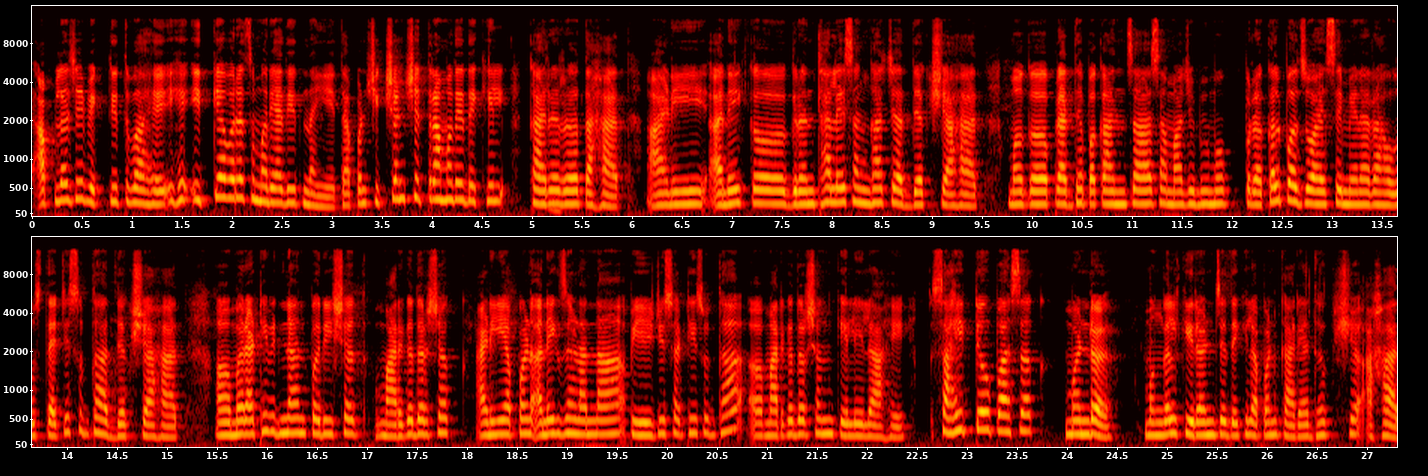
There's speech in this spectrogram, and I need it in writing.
आपलं जे व्यक्तित्व आहे हे इतक्यावरच मर्यादित नाही आहे. तर आपण शिक्षण क्षेत्रामध्ये देखील कार्यरत आहात आणि अनेक ग्रंथालय संघाचे अध्यक्ष आहात. मग प्राध्यापकांचा समाजाभिमुख प्रकल्प जो आहे सेमिनार हाऊस त्याचे सुद्धा अध्यक्ष आहात. मराठी विज्ञान परिषद मार्गदर्शक आणि आपण अनेक जणांना पी एच डीसाठी सुद्धा मार्गदर्शन केलेलं आहे. साहित्य उपासक मंडळ मंगल किरणचे देखील आपण कार्याध्यक्ष आहात.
